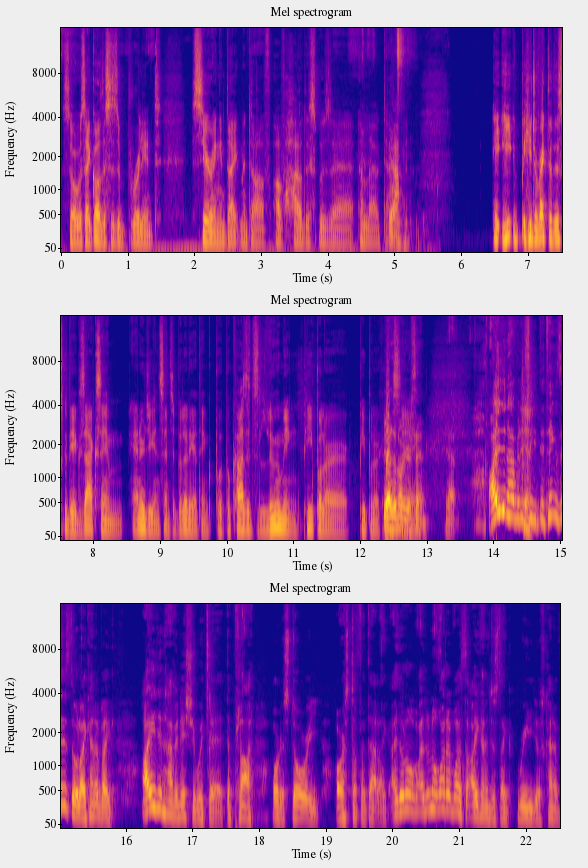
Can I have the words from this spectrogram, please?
So it was like, oh, this is a brilliant, searing indictment of, of how this was uh, allowed to Yeah. happen. He, he he directed this with the exact same energy and sensibility, I think, but because it's looming, people are people are. yeah I know what you're saying yeah I didn't have an issue the things is though like kind of like I didn't have an issue with the the plot or the story or stuff like that like I don't know I don't know what it was that I kind of just like really just kind of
